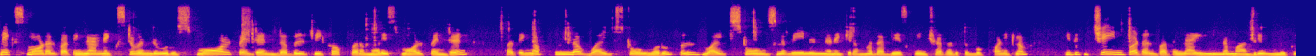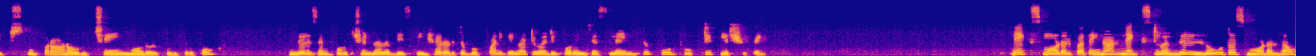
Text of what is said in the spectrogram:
நெக்ஸ்ட் மாடல் பார்த்தீங்கன்னா நெக்ஸ்ட் வந்து ஒரு ஸ்மால் பென்டென்ட் டபுள் பீகாக் வர மாதிரி ஸ்மால் பென்டென்ட் பார்த்தீங்கன்னா ஃபுல்லாக ஒயிட் ஸ்டோன் வரும். ஃபுல் ஒயிட் ஸ்டோன்ஸில் வேணும்னு நினைக்கிறவங்க அதை அப்படியே ஸ்க்ரீன்ஷாட் எடுத்து புக் பண்ணிக்கலாம். இதுக்கு செயின் பட்டன் பார்த்தீங்கன்னா இந்த மாதிரி உங்களுக்கு சூப்பரான ஒரு செயின் மாடல் கொடுத்துருக்கும். இந்த டிசைன் பிடிச்சிருந்தா அதை அப்படியே ஸ்க்ரீன்ஷாட் எடுத்து புக் பண்ணிக்கோங்க. Twenty four inches length four fifty plus shipping next model பார்த்தீங்கன்னா நெக்ஸ்ட் வந்து லோட்டஸ் மாடல் தான்.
